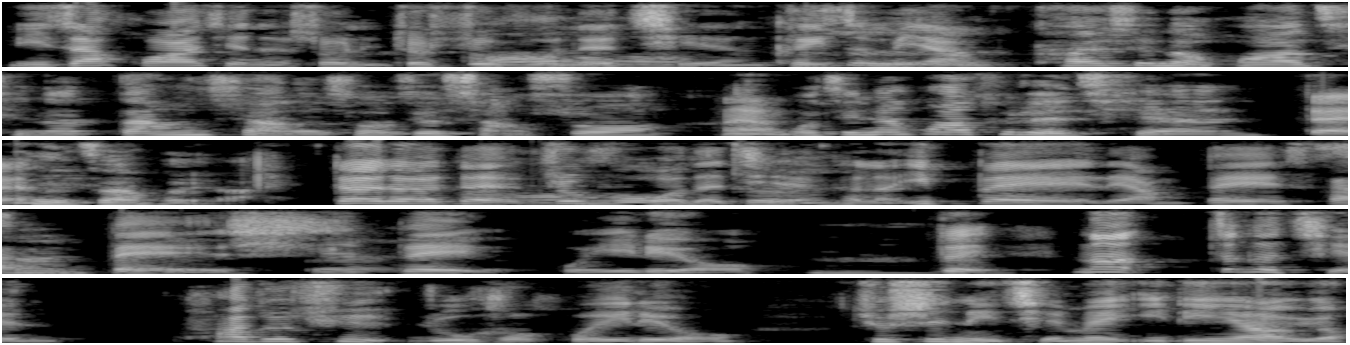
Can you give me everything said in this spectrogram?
你在花钱的时候，你就祝福你的钱、哦可以怎么样？？就是开心的花钱的当下的时候，就想说，嗯我今天花出的钱对可以再回来。对对对，哦祝福我的对钱可能一倍、两倍、三三倍倍、十倍回流。嗯，对，那这个钱花出去如何回流？就是你前面一定要有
